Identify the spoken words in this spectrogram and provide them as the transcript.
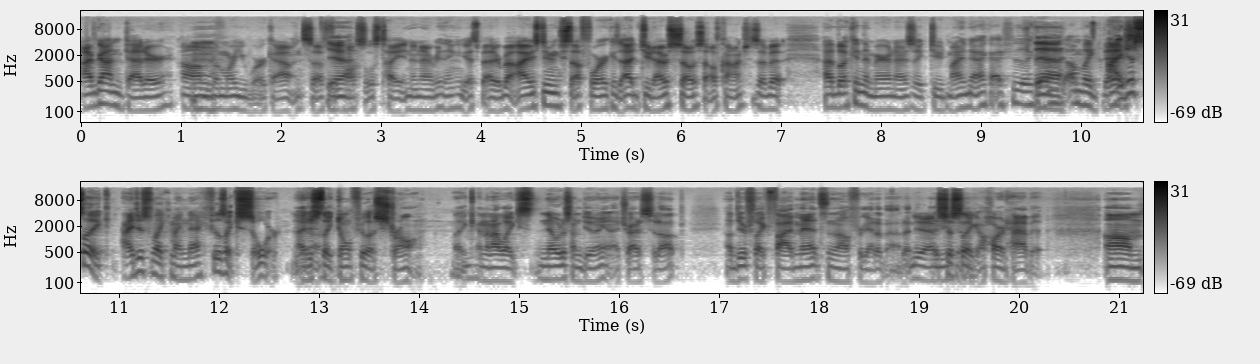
I've gotten better. Um, the more you work out and stuff, the Mm. Muscles tighten and everything gets better. But I was doing stuff for it because I, dude, I was so self conscious of it. I'd look in the mirror and I was like, dude, my neck. I feel like Yeah, I'm, I'm like this. I just like I just like my neck feels like sore. I just like don't feel as strong. Like Mm-hmm. and then I like notice I'm doing it. I try to sit up. I'll do it for like five minutes and then I'll forget about it. Yeah, it's just too. like a hard habit. Um,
